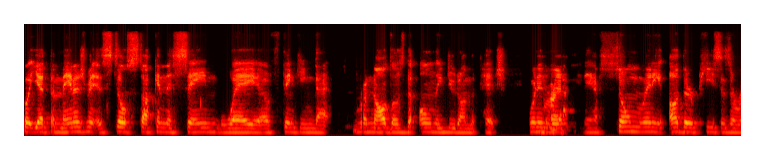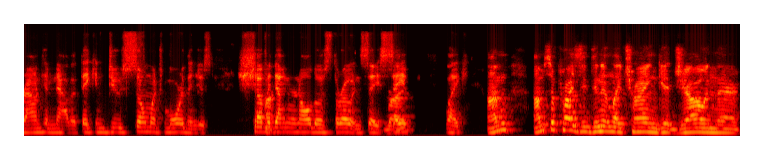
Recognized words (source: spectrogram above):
But yet the management is still stuck in the same way of thinking that Ronaldo's the only dude on the pitch. When in Right. reality, they have so many other pieces around him now that they can do so much more than just shove it down Ronaldo's throat and say, "Save." Right. Like I'm I'm surprised he didn't like try and get Joe in there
